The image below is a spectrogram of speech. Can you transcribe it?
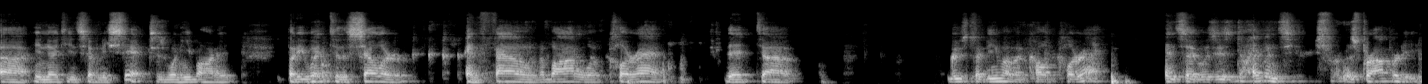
uh, in 1976 is when he bought it. But he went to the cellar and found a bottle of claret that uh, Gustav had called claret and said it was his diamond series from his property.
